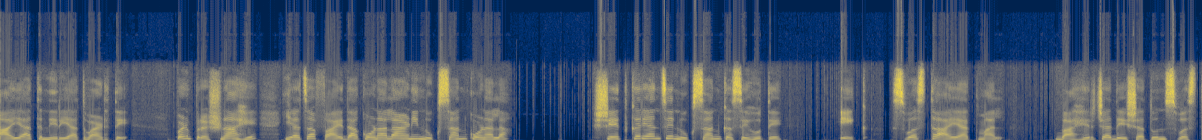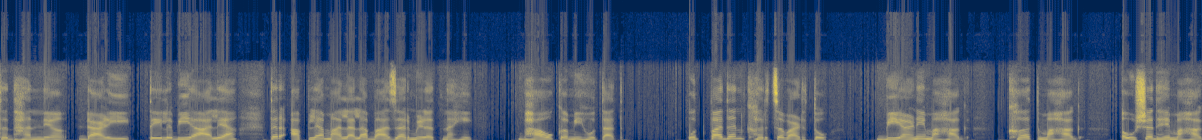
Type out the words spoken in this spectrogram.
आयात निर्यात वाढते. पण प्रश्न आहे याचा फायदा कोणाला आणि नुकसान कोणाला? शेतकऱ्यांचे नुकसान कसे होते? एक स्वस्त आयात माल. बाहेरच्या देशातून स्वस्त धान्य डाळी तेलबिया आल्या तर आपल्या मालाला बाजार मिळत नाही. भाव कमी होतात. उत्पादन खर्च वाढतो. बियाणे महाग खत महाग औषधे महाग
